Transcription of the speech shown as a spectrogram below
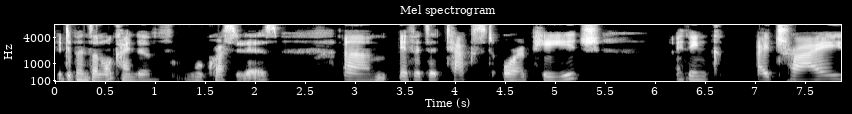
It depends on what kind of request it is. Um, if it's a text or a page, I think I try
